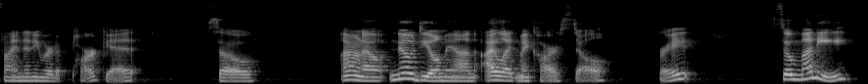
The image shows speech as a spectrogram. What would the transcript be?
find anywhere to park it. So I don't know. No deal, man. I like my car still, right? So money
